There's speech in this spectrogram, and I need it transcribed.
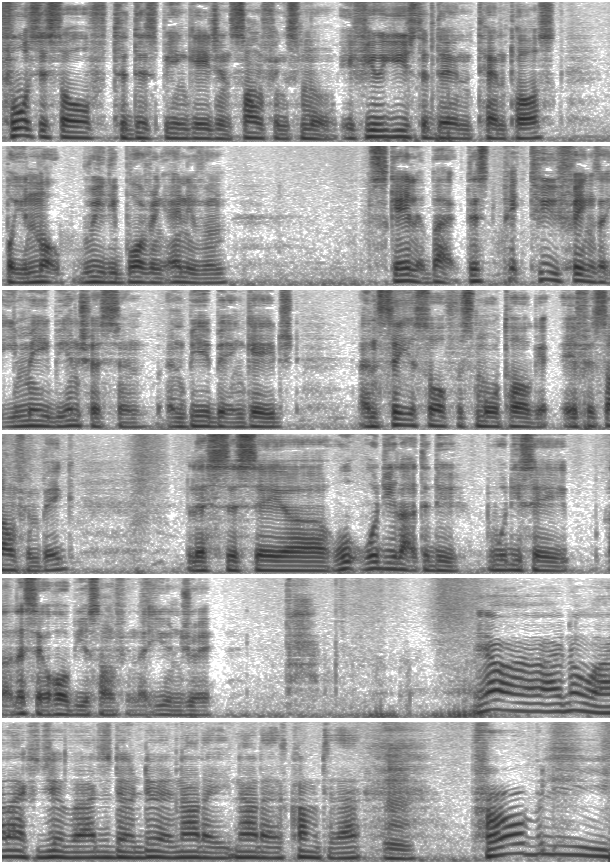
force yourself to just be engaged in something small. If you're used to doing 10 tasks, but you're not really bothering any of them, scale it back. Just pick two things that you may be interested in and be a bit engaged and set yourself a small target. If it's something big, let's just say, uh, what, what do you like to do? What do you say, like, let's say a hobby or something that you enjoy? You know, I know what I like to do, but I just don't do it now that now that it's coming to that. Mm. Probably,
